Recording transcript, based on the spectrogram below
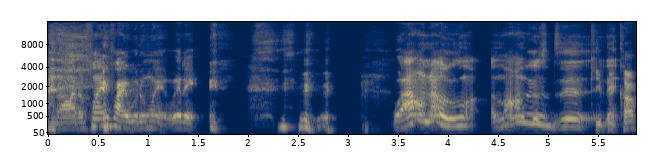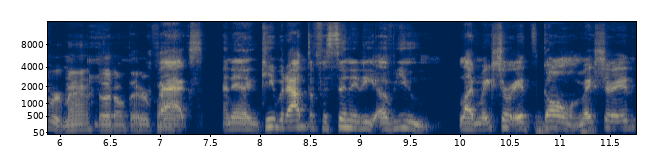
no, the plane probably would have went with it. well, I don't know. As long as the keep it covered, man. Throw it out the airplane. Facts, and then keep it out the vicinity of you. Like make sure it's gone. Make sure it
